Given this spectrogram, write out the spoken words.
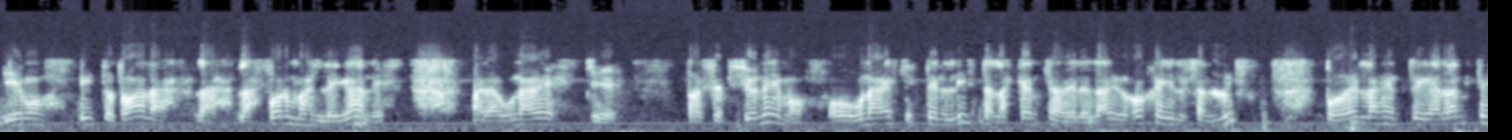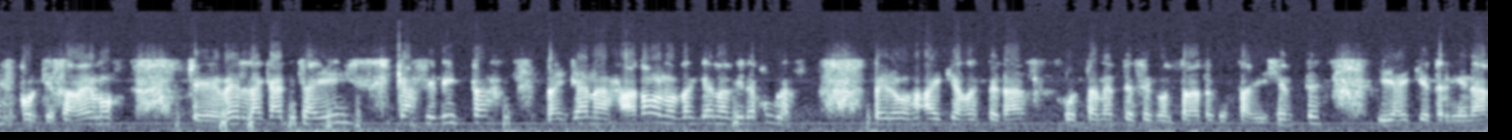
y hemos visto todas las, formas legales para una vez que recepcionemos o una vez que estén listas las canchas del Eladio Roja y el San Luis, poderlas entregar antes porque sabemos que ver la cancha ahí casi lista dan ganas, a todos nos dan ganas de ir a jugar, pero hay que respetar justamente ese contrato que está vigente y hay que terminar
